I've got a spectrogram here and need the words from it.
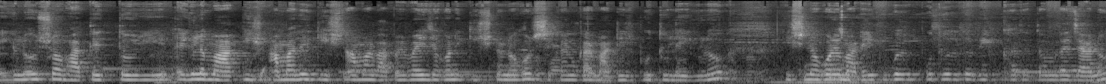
এগুলো সব হাতের তৈরি, এগুলো মা আমাদের কৃষ্ণ আমার বাপের বাড়ি যখন কৃষ্ণনগর, সেখানকার মাটির পুতুল এগুলো। কৃষ্ণনগরের মাটির পুতুল পুতুল তো বিখ্যাত তোমরা জানো।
